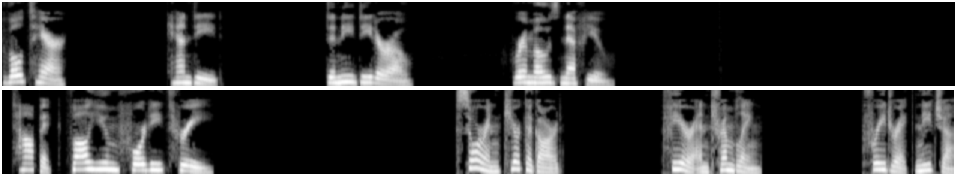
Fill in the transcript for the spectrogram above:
Voltaire Candide. Denis Diderot. Rameau's nephew. Topic Volume 43 Soren Kierkegaard. Fear and Trembling. Friedrich Nietzsche.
